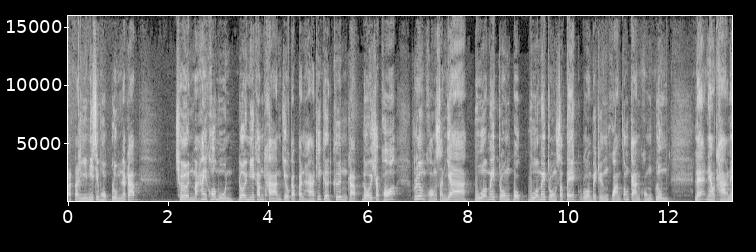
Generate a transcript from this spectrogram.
ปัตตานีมี 16 กลุ่มนะครับ เชิญมาให้ข้อมูล โดยมีคำถามเกี่ยวกับปัญหาที่เกิดขึ้นครับ โดยเฉพาะเรื่องของสัญญา วัวไม่ตรงปก วัวไม่ตรงสเปค รวมไปถึงความต้องการของกลุ่ม และแนวทางใน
